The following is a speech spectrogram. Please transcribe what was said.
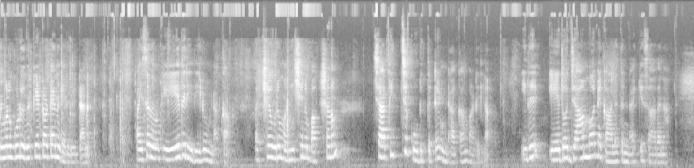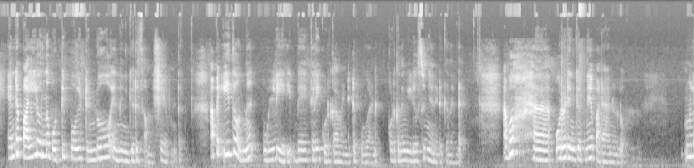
നിങ്ങളും കൂടി ഒന്ന് കേട്ടോട്ടെ എന്ന് കരുതിയിട്ടാണ്. പൈസ നമുക്ക് ഏത് രീതിയിലും ഉണ്ടാക്കാം. പക്ഷേ ഒരു മനുഷ്യന് ഭക്ഷണം ചതിച്ച് കൊടുത്തിട്ട് ഉണ്ടാക്കാൻ പാടില്ല. ഇത് ഏതോ ജാമ്പോന്റെ കാലത്ത് ഉണ്ടാക്കിയ സാധന. എന്റെ പല്ലൊന്ന് പൊട്ടിപ്പോയിട്ടുണ്ടോ എന്ന് എനിക്കൊരു സംശയമുണ്ട്. അപ്പം ഇതൊന്ന് ഉള്ളിയേരി ബേക്കറി കൊടുക്കാൻ വേണ്ടിയിട്ട് പോവുകയാണ് കൊടുക്കുന്ന വീഡിയോസും ഞാൻ എടുക്കുന്നുണ്ട്. അപ്പോൾ ഓരോട് എനിക്ക് ഒന്നേ പറയാനുള്ളൂ. നിങ്ങൾ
